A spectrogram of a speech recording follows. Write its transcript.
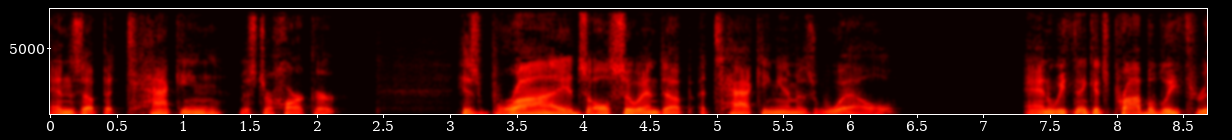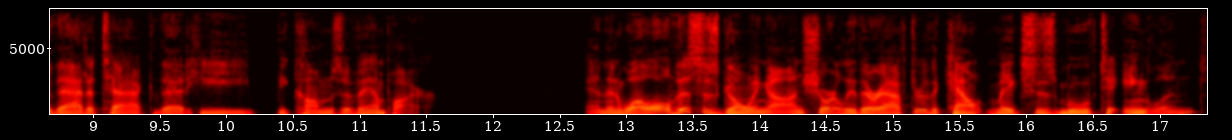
ends up attacking Mr. Harker. His brides also end up attacking him as well. And we think it's probably through that attack that he becomes a vampire. And then while all this is going on, shortly thereafter, the Count makes his move to England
